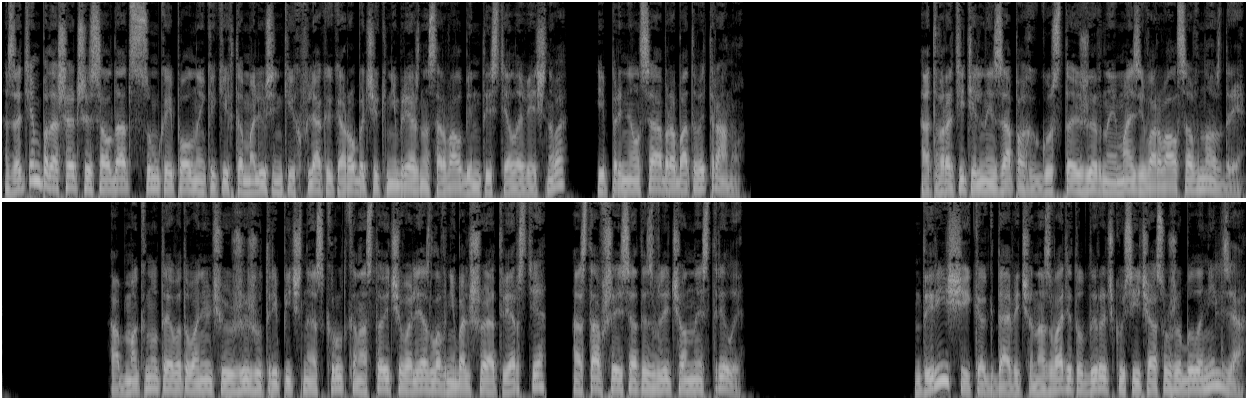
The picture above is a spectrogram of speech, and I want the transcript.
Затем подошедший солдат с сумкой, полной каких-то малюсеньких фляг и коробочек, небрежно сорвал бинты с тела Вечного и принялся обрабатывать рану. Отвратительный запах густой жирной мази ворвался в ноздри. Обмакнутая в эту вонючую жижу тряпичная скрутка настойчиво лезла в небольшое отверстие, оставшееся от извлеченной стрелы. Дырищей, как давеча, назвать эту дырочку сейчас уже было нельзя.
